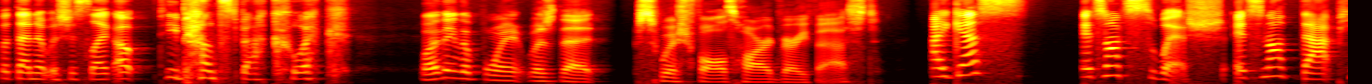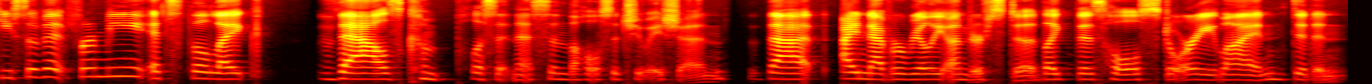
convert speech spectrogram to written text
But then it was just like, oh, he bounced back quick. Well, I think the point was that Swish falls hard very fast. I guess it's not swish. It's not that piece of it for me. It's the like Val's complicitness in the whole situation that I never really understood. Like this whole storyline didn't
